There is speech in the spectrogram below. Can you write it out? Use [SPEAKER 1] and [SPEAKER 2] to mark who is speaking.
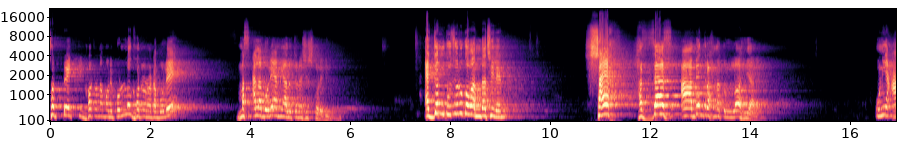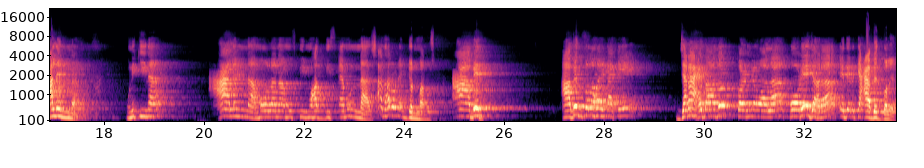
[SPEAKER 1] ছোট্ট একটি ঘটনা মনে পড়ল, ঘটনাটা বলে মাস আলা বলে আমি আলোচনা শেষ করে দিব। একজন বুজুর্গ বান্দা ছিলেন, শায়েখ হাজ্জাজ আবেদ রহমতুল্লাহ আলেন উনি আলেম না। উনি কি না? আলেম না, মৌলানা, মুফতি, মুহাদ্দিস এমন না, সাধারণ একজন মানুষ, আবেদ। আবেদ বলা হয় কাকে? যারা ইবাদত করেওয়ালা করে যারা, এদেরকে আবেদ বলে।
